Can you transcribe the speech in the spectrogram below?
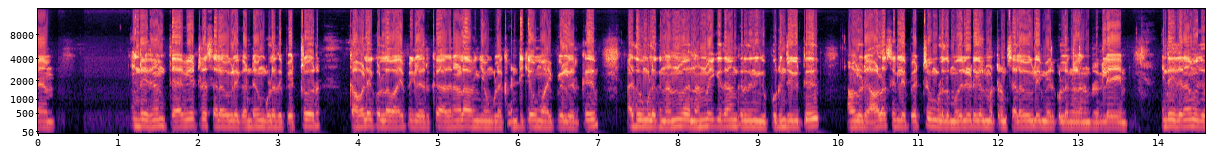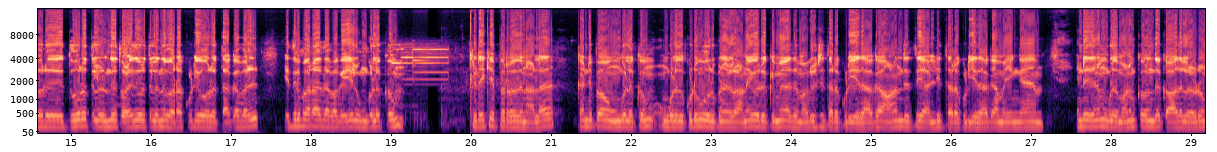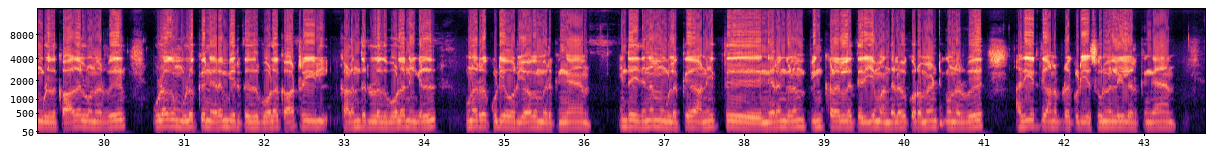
இன்றைய தினம் தேவையற்ற செலவுகளை கண்டு உங்களது பெற்றோர் கவலை கொள்ள வாய்ப்புகள் இருக்குது அதனால் அவங்க உங்களை கண்டிக்கவும் வாய்ப்புகள் இருக்குது அது உங்களுக்கு நன்மை நன்மைக்கு தாங்கிறது நீங்கள் புரிஞ்சுக்கிட்டு அவங்களுடைய ஆலோசனைகளை பெற்று உங்களது முதலீடுகள் மற்றும் செலவுகளை மேற்கொள்ளுங்கள் நண்பர்களே. இன்றைய தினம் ஒரு தூரத்திலிருந்து தொலைதூரத்திலிருந்து வரக்கூடிய ஒரு தகவல். எதிர்பாராத வகையில் உங்களுக்கும் கிடைக்கப்பெறதுனால கண்டிப்பாக உங்களுக்கும் உங்களது குடும்ப உறுப்பினர்கள் அனைவருக்குமே அது மகிழ்ச்சி தரக்கூடியதாக ஆனந்தத்தை அள்ளி தரக்கூடியதாக அமையுங்க. இன்றைய தினம் உங்களது மனம் கவர்ந்த காதலருடன் உங்களது காதல் உணர்வு உலகம் முழுக்க நிரம்பி இருக்கிறது போல காற்றில் கலந்துள்ளது போல நீங்கள் உணரக்கூடிய ஒரு யோகம் இருக்குங்க. இன்றைய தினம் உங்களுக்கு அனைத்து நிறங்களும் பிங்க் கலரில் தெரியும். அந்த அளவுக்கு ரொமான்டிக் உணர்வு அதிகரித்து காணப்படக்கூடிய சூழ்நிலையில் இருக்குங்க.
